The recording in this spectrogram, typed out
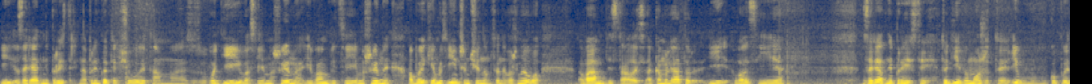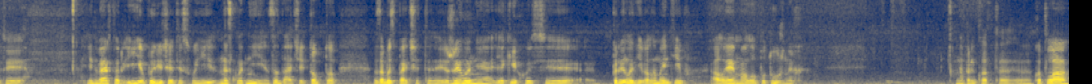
і зарядний пристрій. Наприклад, якщо ви там е, з- водій, у вас є машина, і вам від цієї машини, або якимось іншим чином це не важливо, вам дісталось акумулятор і у вас є зарядний пристрій. Тоді ви можете і купити інвертор і вирішити свої нескладні задачі. Тобто забезпечити живлення якихось е, приладів, елементів, але малопотужних. Наприклад, е, котла,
